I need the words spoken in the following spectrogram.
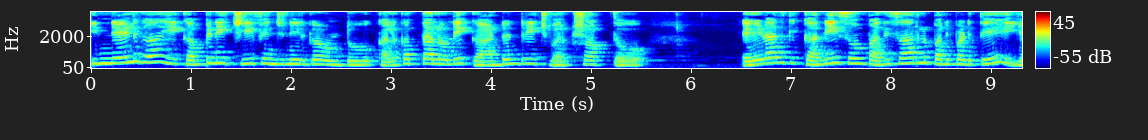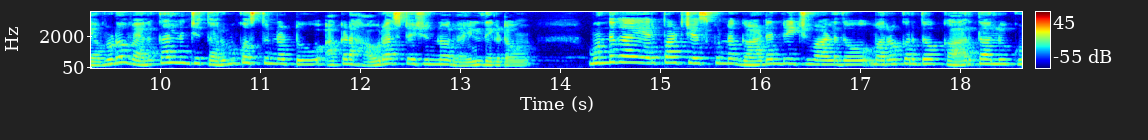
ఇన్నేళ్ళుగా ఈ కంపెనీ చీఫ్ ఇంజనీర్గా ఉంటూ కలకత్తాలోని గార్డెన్ రీచ్ వర్క్షాప్తో ఏడాదికి కనీసం పదిసార్లు పనిపడితే ఎవడో వెనకాల నుంచి తరుముకొస్తున్నట్టు అక్కడ హౌరా స్టేషన్లో రైలు దిగటం ముందుగా ఏర్పాటు చేసుకున్న గార్డెన్ రీచ్ వాళ్ళదో మరొకరిదో కారు తాలూకు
